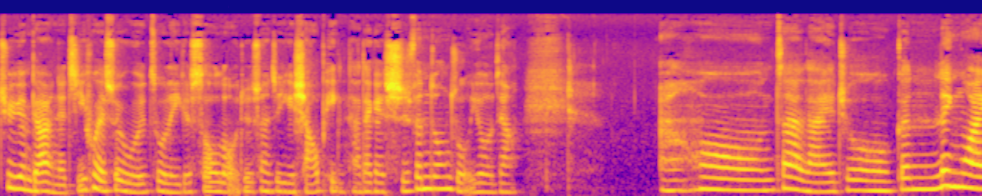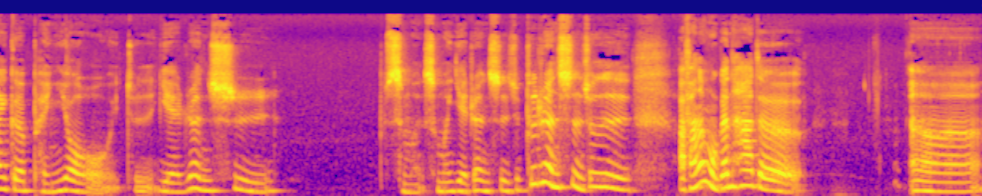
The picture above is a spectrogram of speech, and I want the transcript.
剧院表演的机会，所以我做了一个 solo，就算是一个小品，它大概十分钟左右这样。然后再来就跟另外一个朋友，就是也认识，什么什么也认识，就不认识，就是啊，反正我跟他的呃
